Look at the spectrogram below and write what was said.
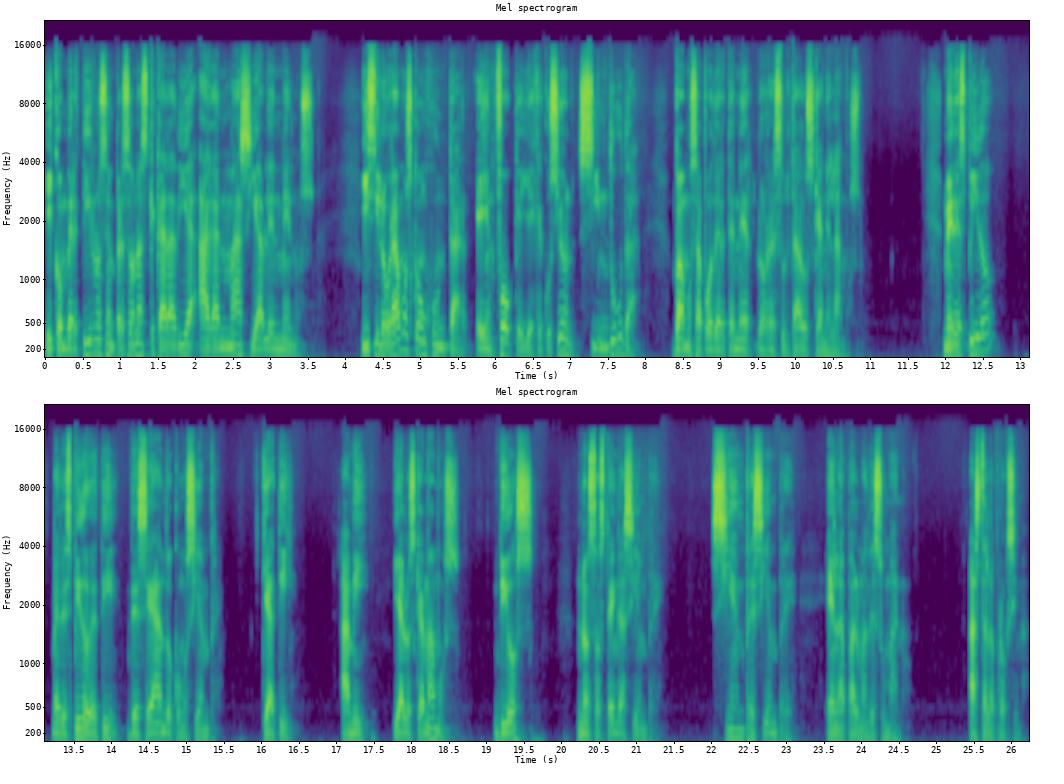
y convertirnos en personas que cada día hagan más y hablen menos. Y si logramos conjuntar enfoque y ejecución, sin duda vamos a poder tener los resultados que anhelamos. Me despido, me despido de ti deseando como siempre que a ti, a mí y a los que amamos, Dios nos sostenga siempre, siempre, siempre en la palma de su mano. Hasta la próxima.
